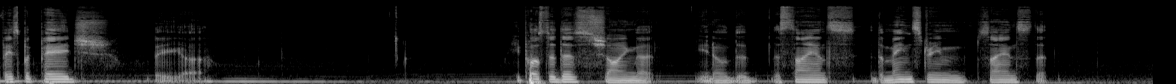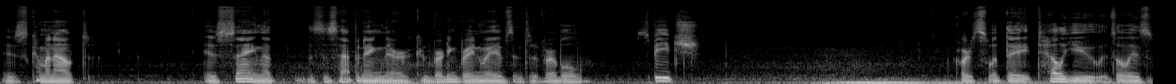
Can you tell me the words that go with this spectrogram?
Facebook page, they uh, he posted this showing that you know the the science, the mainstream science that is coming out is saying that this is happening. They're converting brainwaves into verbal speech. Of course, what they tell you is always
